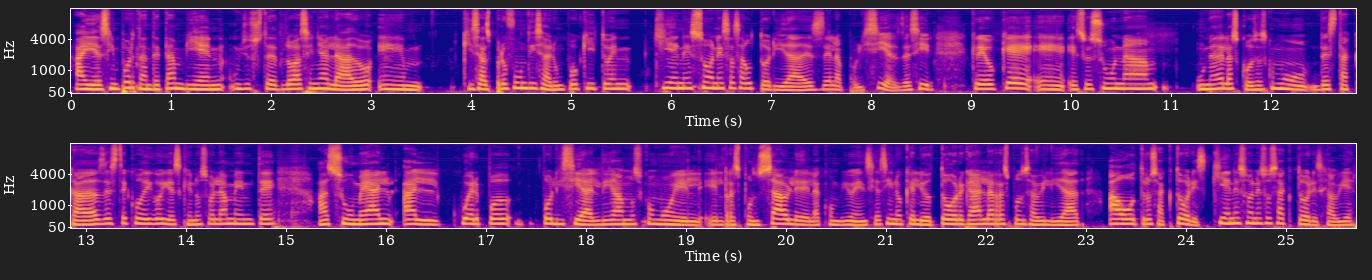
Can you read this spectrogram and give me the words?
Ahí es importante también, usted lo ha señalado, em, quizás profundizar un poquito en quiénes son esas autoridades de la policía. Es decir, creo que eh, eso es una una de las cosas como destacadas de este código y es que no solamente asume al, cuerpo policial, digamos, como el, responsable de la convivencia, sino que le otorga la responsabilidad a otros actores. ¿Quiénes son esos actores, Javier?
